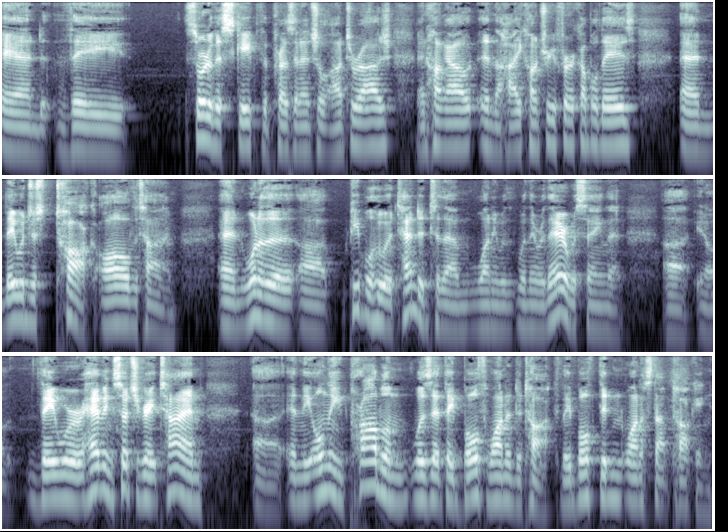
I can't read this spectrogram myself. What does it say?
and they sort of escaped the presidential entourage and hung out in the high country for a couple days, and they would just talk all the time. And one of the uh, people who attended to them when he was when they were there was saying that uh, you know they were having such a great time, uh, and the only problem was that they both wanted to talk. They both didn't want to stop talking,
